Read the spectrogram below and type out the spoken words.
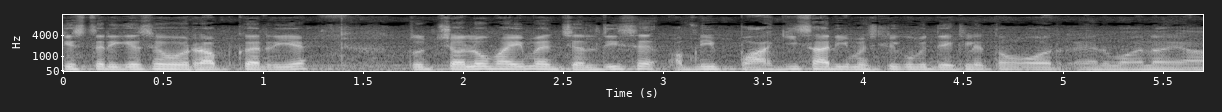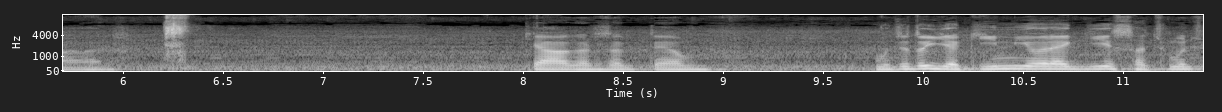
किस तरीके से वो रब कर रही है। तो चलो भाई, मैं जल्दी से अपनी बाकी सारी मछली को भी देख लेता हूँ। और एरवाना यार, क्या कर सकते हैं अब? मुझे तो यकीन नहीं हो रहा है कि ये सचमुच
